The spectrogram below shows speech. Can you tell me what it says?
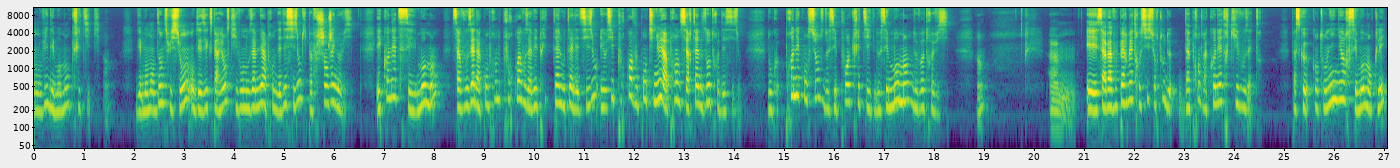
on vit des moments critiques, hein. des moments d'intuition ou des expériences qui vont nous amener à prendre des décisions qui peuvent changer nos vies. Et connaître ces moments, ça vous aide à comprendre pourquoi vous avez pris telle ou telle décision et aussi pourquoi vous continuez à prendre certaines autres décisions. Donc prenez conscience de ces points critiques, de ces moments de votre vie. Hein. Et ça va vous permettre aussi surtout d'apprendre à connaître qui vous êtes. Parce que quand on ignore ces moments clés,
